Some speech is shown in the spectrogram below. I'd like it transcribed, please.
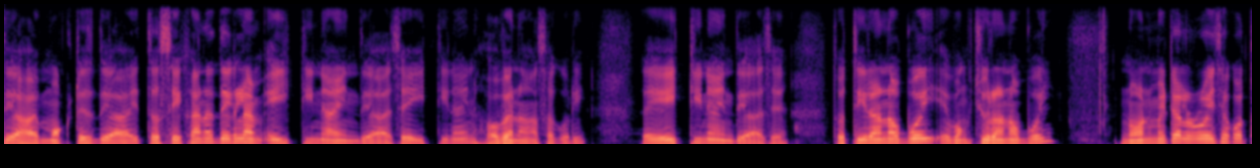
দেওয়া হয় মক টেস্ট দেওয়া হয়, তো সেখানে দেখলাম এইটটি নাইন দেওয়া আছে। এইটটি নাইন হবে না আশা করি। তো এইটটি নাইন দেওয়া আছে। তো তিরানব্বই এবং চুরানব্বই নন মেটাল রয়েছে কত?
